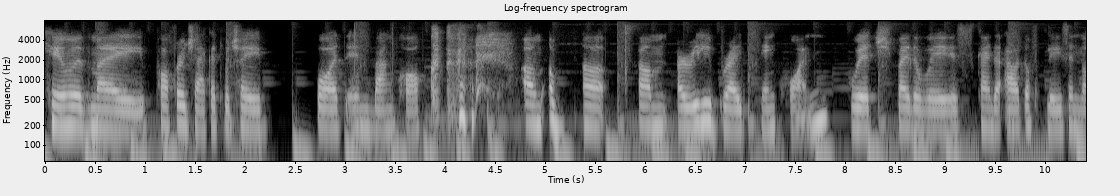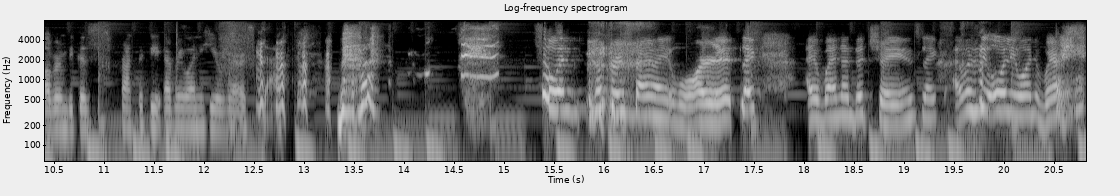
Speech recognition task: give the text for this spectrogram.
came with my puffer jacket, which I bought in Bangkok. um, um, a really bright pink one, which, by the way, is kind of out of place in Melbourne because practically everyone here wears black. so when the first time I wore it, like I went on the trains, like I was the only one wearing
